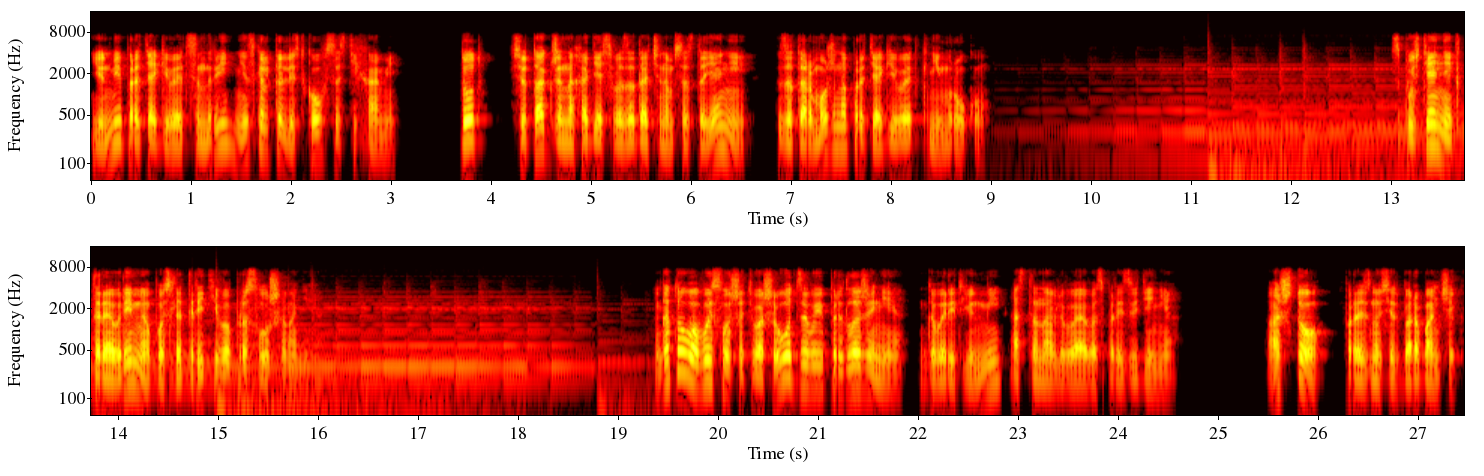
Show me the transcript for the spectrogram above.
Юнми протягивает Сенри несколько листков со стихами. Тот, все так же находясь в озадаченном состоянии, заторможенно протягивает к ним руку. Спустя некоторое время после третьего прослушивания. «Готова выслушать ваши отзывы и предложения», – говорит Юнми, останавливая воспроизведение. «А что?» – произносит барабанщик,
